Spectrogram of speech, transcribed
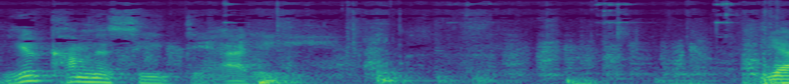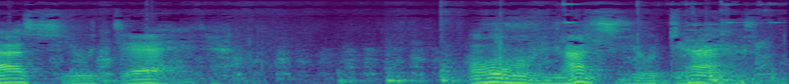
You come to see Daddy. Yes, you did. Oh, yes, you did.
